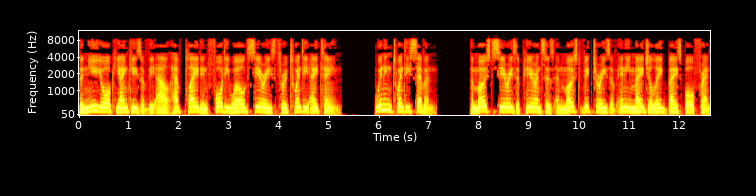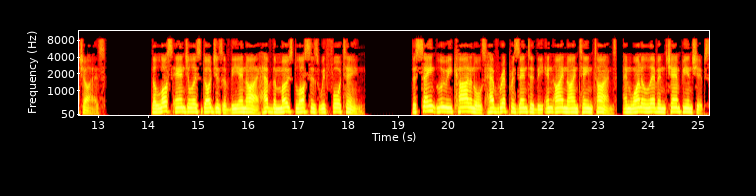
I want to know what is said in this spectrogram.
The New York Yankees of the AL have played in 40 World Series through 2018 winning 27 the most series appearances and most victories of any Major League Baseball franchise. The Los Angeles Dodgers of the NL have the most losses with 14. The St. Louis Cardinals have represented the NL 19 times, and won 11 championships,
